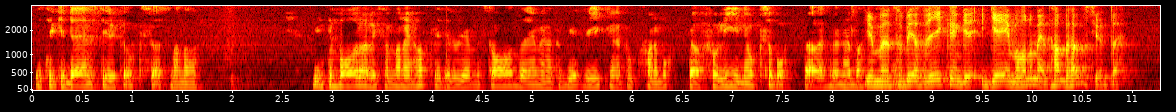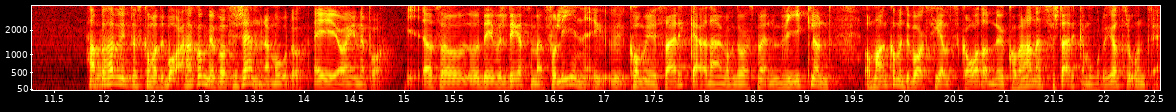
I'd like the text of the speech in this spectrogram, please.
Jag tycker det är en styrka också att man har inte bara liksom, man har ju haft lite problem med skador. Jag menar Tobias Wiklund är fortfarande borta. Folin är också borta. Den här ja men Tobias Wiklund, grejen med honom är att han behövs ju inte. Han behöver inte ens komma tillbaka. Han kommer ju bara försämra Modo. Är jag inne på. Alltså, och det är väl det som är. Folin kommer ju stärka när han kommer tillbaka. Men Wiklund, om han kommer tillbaka helt skadad nu, kommer han ens förstärka Modo? Jag tror inte det.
